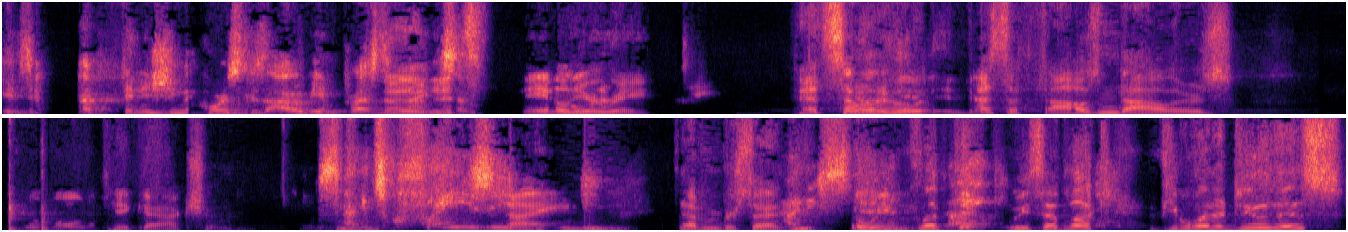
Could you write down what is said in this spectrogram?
is that finishing the course. Because I would be impressed. No, that's failure rate. That's someone No. who would invest a thousand dollars and won't take action. It's, it's crazy. Ninety-seven percent. So we 97, flipped it. We said, look, if you want to do this,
